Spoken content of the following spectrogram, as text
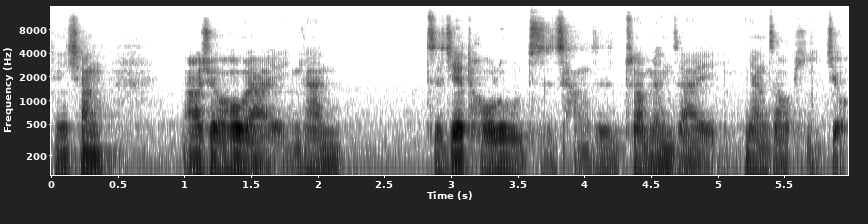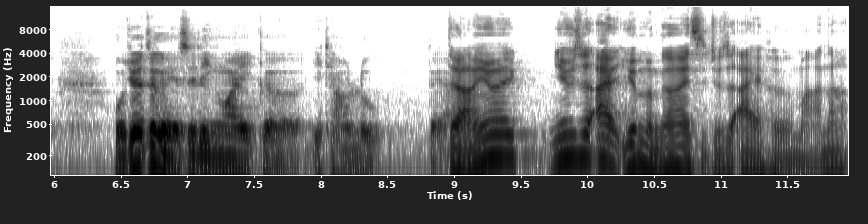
可能像阿修后来你看直接投入职场，是专门在酿造啤酒，我觉得这个也是另外一个一条路。对啊，对啊，因为因为是爱，原本刚开始就是爱喝嘛，那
